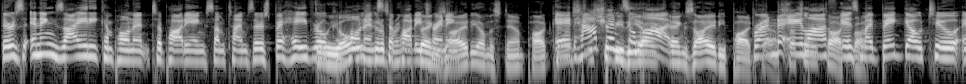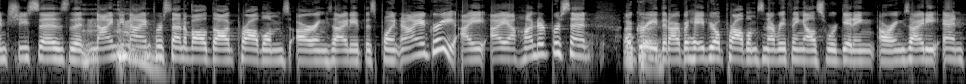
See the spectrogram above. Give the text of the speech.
There's an anxiety component to pottying sometimes. There's behavioral components bring potty training. anxiety on the Stamp podcast. It This should be happens the a lot. Anxiety podcast. Brenda That's Aloff is about. my big go to, and she says that 99% of all dog problems are anxiety at this point. And I agree. I, I 100% agree Okay. that our behavioral problems and everything else we're getting our anxiety. And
